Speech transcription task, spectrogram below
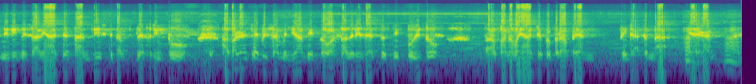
sendiri misalnya ada santri sekitar 11 ribu. Apakah saya bisa menjamin bahwa santri saya 11 ribu itu apa namanya ada beberapa yang tidak kena, ya kan? hmm.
